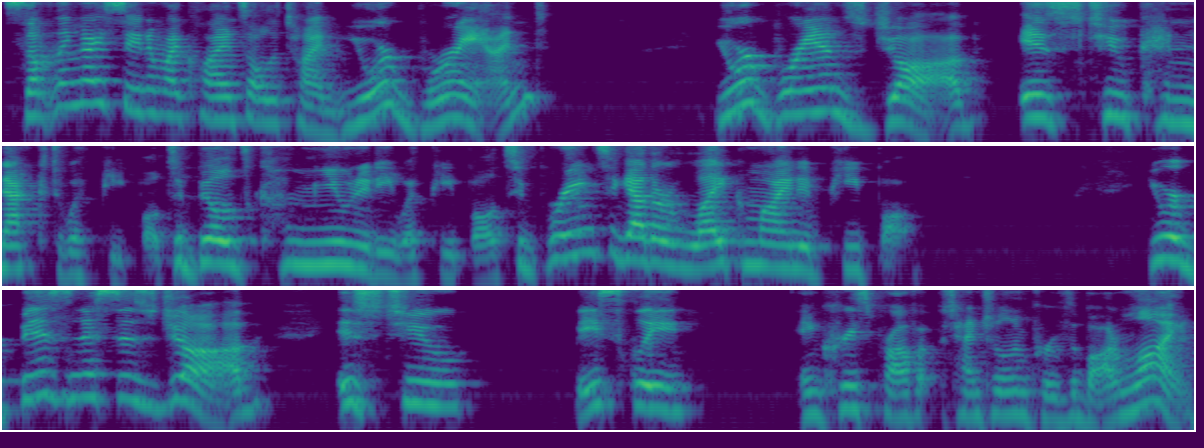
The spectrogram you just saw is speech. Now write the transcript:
Something I say to my clients all the time your brand your brand's job is to connect with people, to build community with people, to bring together like minded people. Your business's job is to basically increase profit potential and improve the bottom line.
